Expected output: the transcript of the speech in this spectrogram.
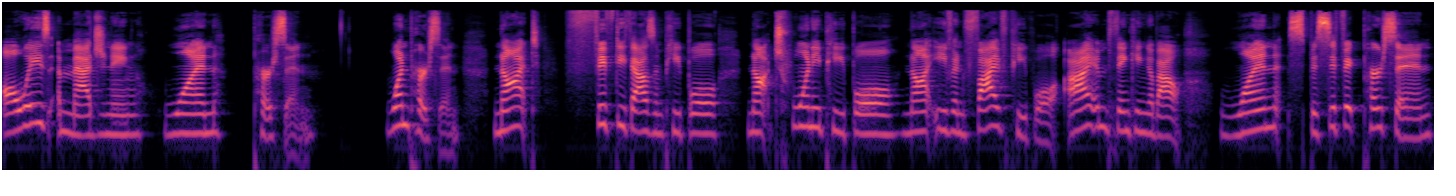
always imagining one person one person, not 50,000 people, not 20 people, not even five people. I am thinking about one specific person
